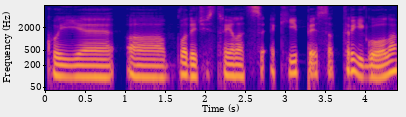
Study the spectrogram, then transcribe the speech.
koji je vodeći strelac ekipe sa tri gola,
